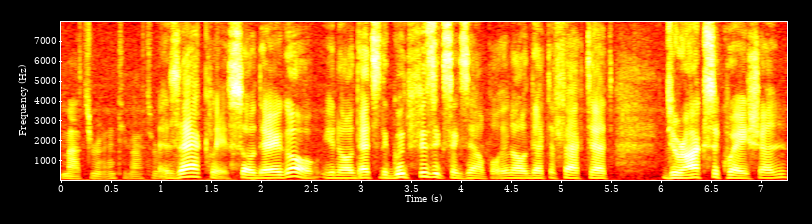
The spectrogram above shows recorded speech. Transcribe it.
matter and antimatter? Exactly. So there you go. You know, that's the good physics example, you know, that the fact that Dirac's equation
